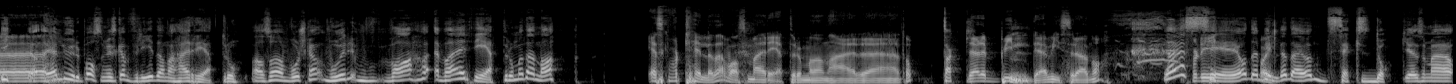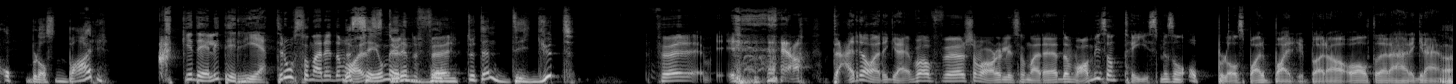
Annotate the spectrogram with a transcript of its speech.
Eh, jeg lurer på åssen vi skal vri denne her retro. Altså, hvor skal, hvor, hva, hva er retro med denne? Jeg skal fortelle deg hva som er retro med denne her, eh, Tom. Takk. Det er det bildet jeg viser deg nå. Ja, jeg Fordi- ser jo det bildet. Det er jo en sexdokke som er oppblåsbar. Er ikke det litt retro? Sånn er det, det ser jo mer vondt ut enn digg ut. før Ja, det er rare greier. Før så var det litt sånn derre Det var mye sånn tøys med sånn oppblåsbar Barbara og alt det der greiene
